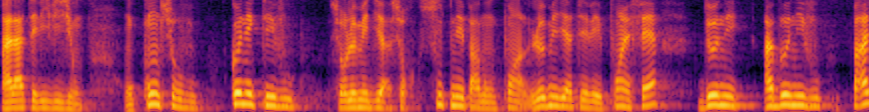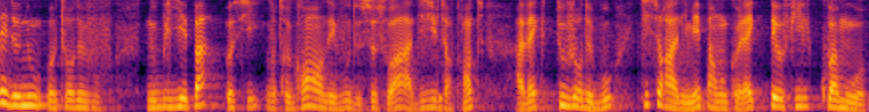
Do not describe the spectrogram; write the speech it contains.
à la télévision. On compte sur vous. Connectez-vous sur le média sur soutenez pardon, point lemediatv.fr. Donnez, abonnez-vous, parlez de nous autour de vous. N'oubliez pas aussi votre grand rendez-vous de ce soir à 18h30 avec Toujours debout qui sera animé par mon collègue Théophile Kouamouo.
